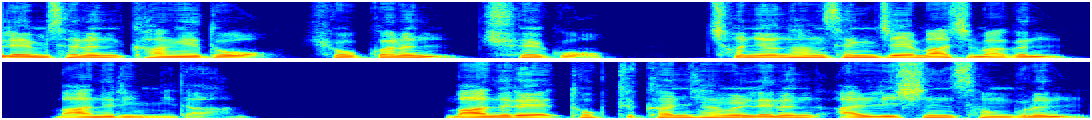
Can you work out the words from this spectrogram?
냄새는 강해도 효과는 최고. 천연 항생제 마지막은 마늘입니다. 마늘의 독특한 향을 내는 알리신 성분은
